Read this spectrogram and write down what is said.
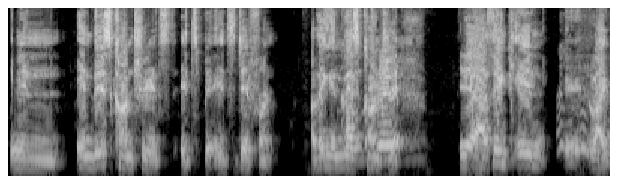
in in this country it's it's it's different. I think in this country, yeah, I think in eh, like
